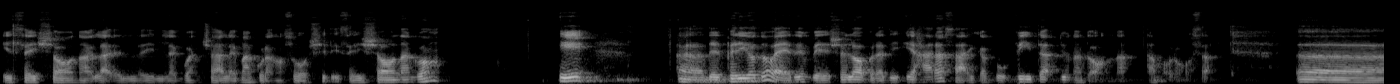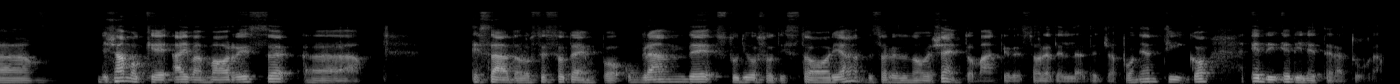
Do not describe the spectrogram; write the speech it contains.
il Seishona, la, il, il guanciale Makura no Soshi di Seishonagon e uh, del periodo Edo invece l'opera di Ihara Saikaku, Vita di una donna amorosa. Uh, Diciamo che Ivan Morris uh, è stato allo stesso tempo un grande studioso di storia, di storia del Novecento, ma anche di storia del, del Giappone antico e di, e di letteratura.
